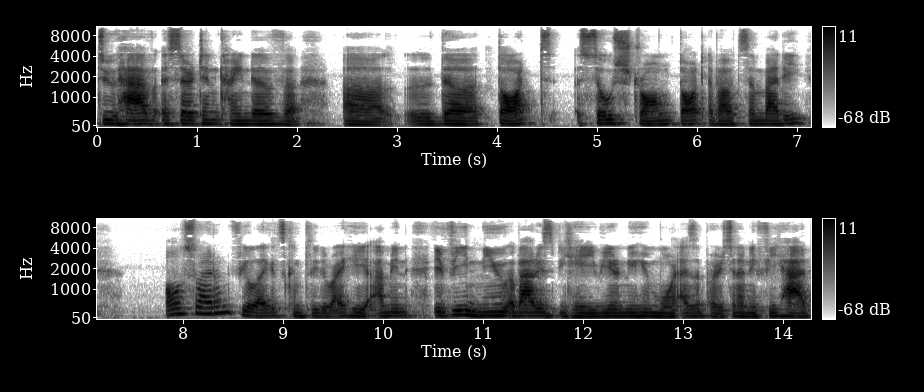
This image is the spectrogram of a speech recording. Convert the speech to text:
to have a certain kind of uh, the thought, so strong thought about somebody. Also, I don't feel like it's completely right. He, I mean, if he knew about his behavior, knew him more as a person, and if he had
